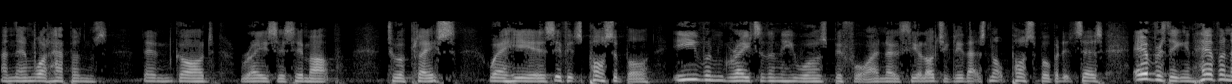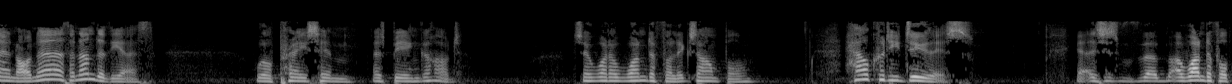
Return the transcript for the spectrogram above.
And then what happens? Then God raises him up to a place where he is, if it's possible, even greater than he was before. I know theologically that's not possible, but it says everything in heaven and on earth and under the earth will praise him as being God. So, what a wonderful example. How could he do this? Yeah, this is a wonderful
